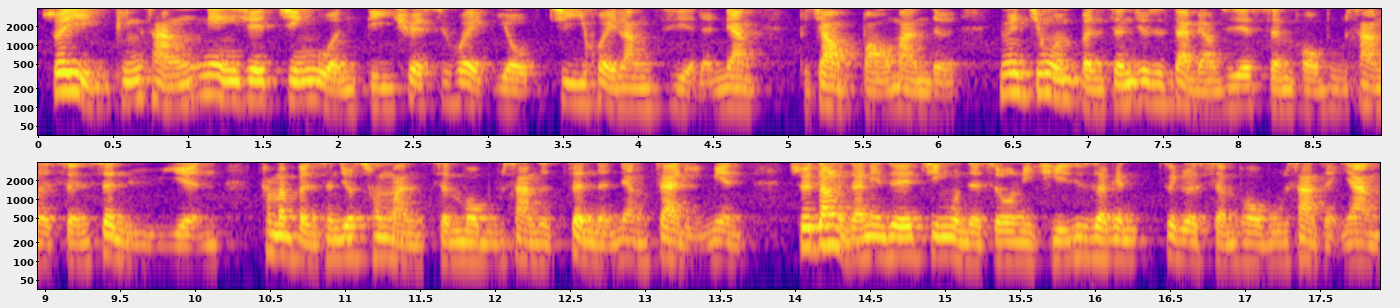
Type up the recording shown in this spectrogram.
所以平常念一些经文，的确是会有机会让自己的能量比较饱满的。因为经文本身就是代表这些神佛菩萨的神圣语言，他们本身就充满神佛菩萨的正能量在里面。所以当你在念这些经文的时候，你其实就是在跟这个神佛菩萨怎样？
